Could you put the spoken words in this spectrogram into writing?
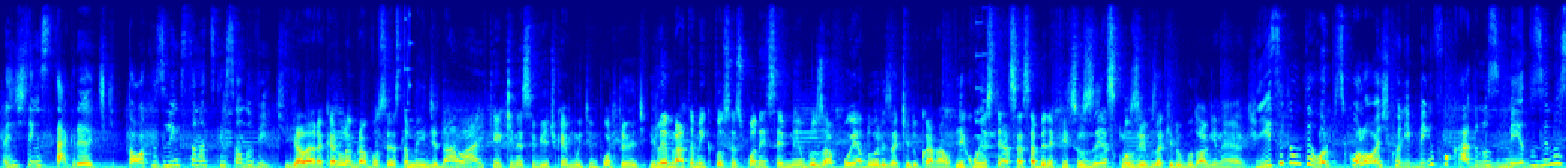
A gente tem Instagram, TikTok, os links estão na descrição do vídeo. E galera, quero lembrar vocês também de dar like aqui nesse vídeo, que é muito importante. E lembrar também que vocês podem ser membros apoiadores aqui do canal e com isso ter acesso a benefícios exclusivos aqui do Bulldog Nerd. E esse aqui é um terror psicológico ali bem focado nos medos e nos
